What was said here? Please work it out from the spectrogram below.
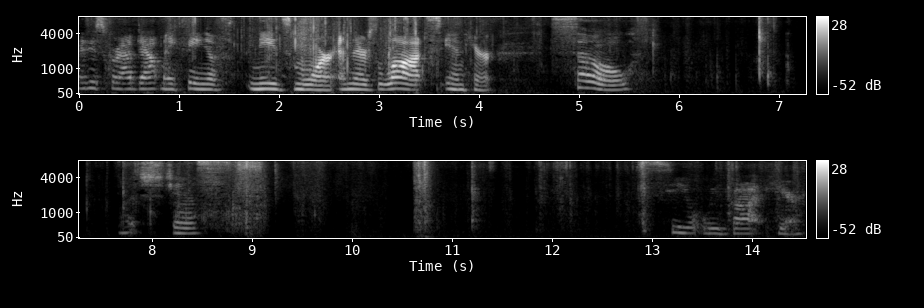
I just grabbed out my thing of needs more and there's lots in here. So, let's just see what we've got here.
